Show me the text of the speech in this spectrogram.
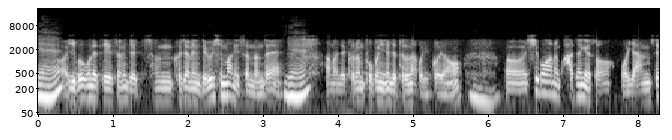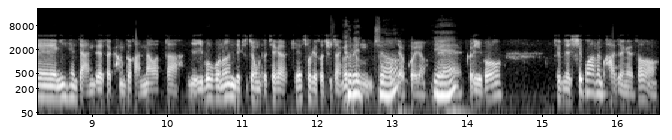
예. 어, 이 부분에 대해서는 이제 전, 그 전에 이제 의심만 있었는데. 예. 아마 이제 그런 부분이 현재 드러나고 있고요. 음. 어, 시공하는 과정에서 뭐 양생이 현재 안 돼서 강도가 안 나왔다. 이 부분은 이제 기존부터 제가 계속해서 주장했던 그랬죠. 부분이었고요. 예. 네. 그리고 지금 이제 시공하는 과정에서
